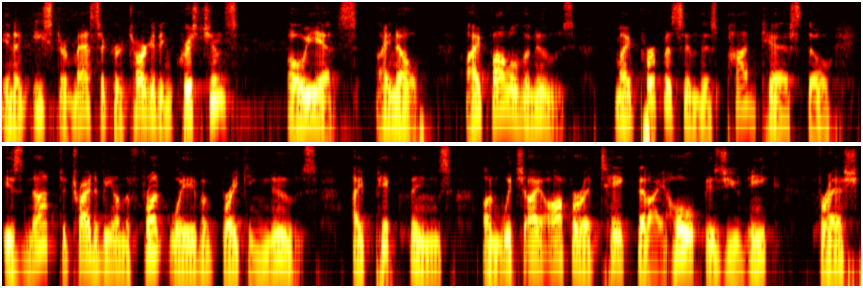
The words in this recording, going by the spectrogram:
in an Easter massacre targeting Christians? Oh, yes, I know. I follow the news. My purpose in this podcast, though, is not to try to be on the front wave of breaking news. I pick things on which I offer a take that I hope is unique, fresh,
